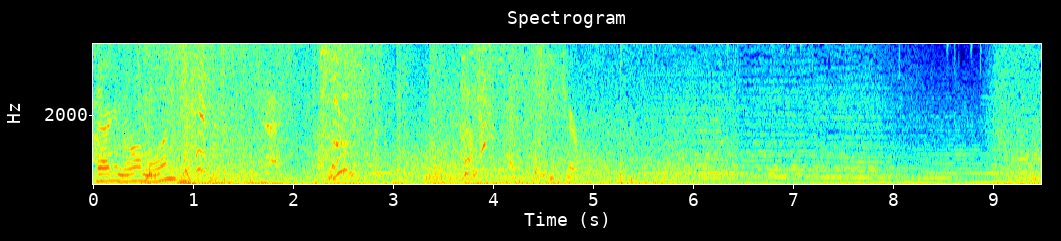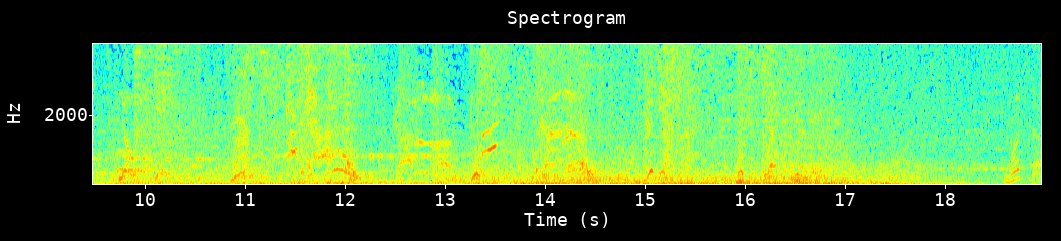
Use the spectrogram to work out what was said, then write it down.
Attacking the wrong one. Be careful. No escape. Let's do this. What the?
